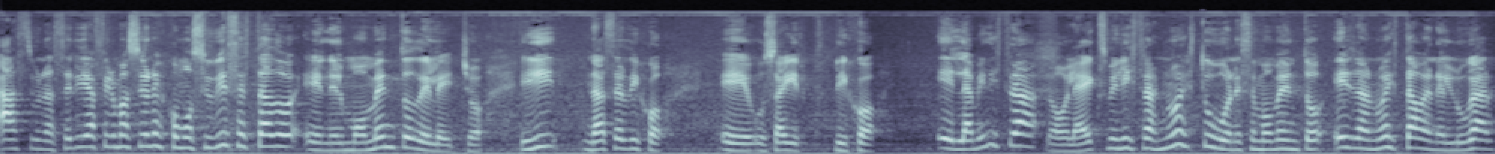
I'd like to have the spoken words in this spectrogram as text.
hace una serie de afirmaciones como si hubiese estado en el momento del hecho. Y Nasser dijo, eh, Usair dijo, eh, la ministra o la ex ministra no estuvo en ese momento, ella no estaba en el lugar,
